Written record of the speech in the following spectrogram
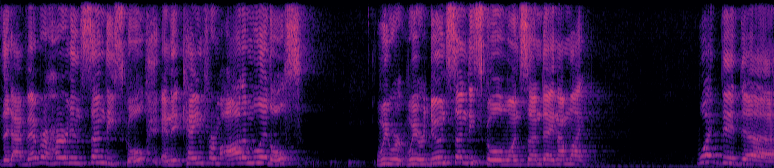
that I've ever heard in Sunday school. And it came from Autumn Littles. We were, we were doing Sunday school one Sunday, and I'm like, what did uh,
